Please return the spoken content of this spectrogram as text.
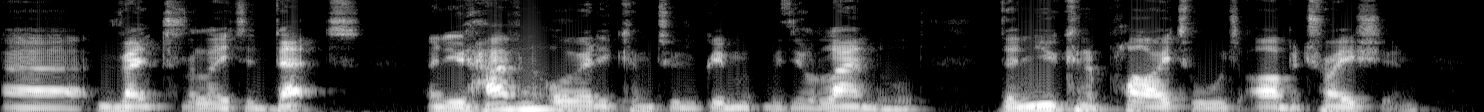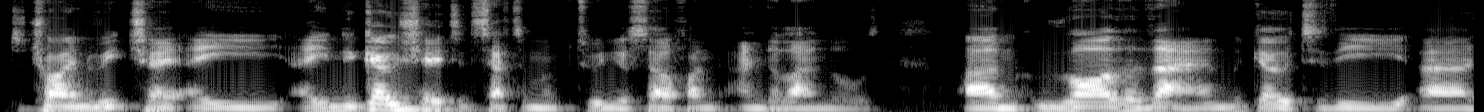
uh, rent related debts and you haven't already come to an agreement with your landlord, then you can apply towards arbitration to try and reach a, a, a negotiated settlement between yourself and, and the landlord um, rather than go to the uh,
